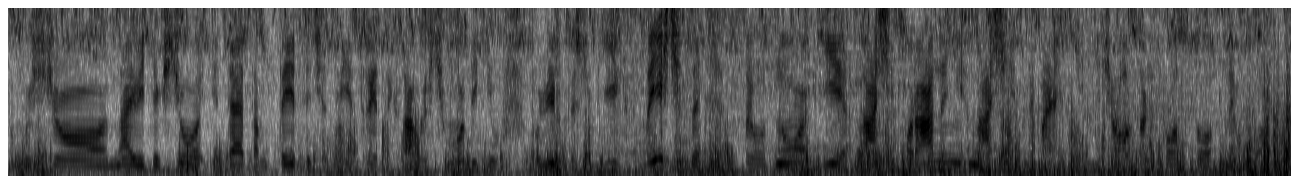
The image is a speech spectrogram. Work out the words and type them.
Тому що навіть якщо іде там тисяча, дві-три цих самих чмобіків, повірте, щоб їх знищити, все одно є наші поранені, наші небесні. Нічого так просто не буває.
